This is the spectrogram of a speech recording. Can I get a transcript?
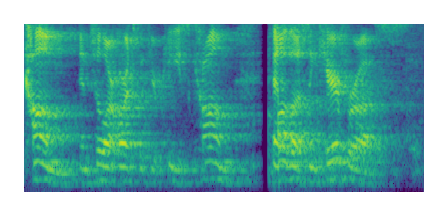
come and fill our hearts with your peace. Come and love us and care for us.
